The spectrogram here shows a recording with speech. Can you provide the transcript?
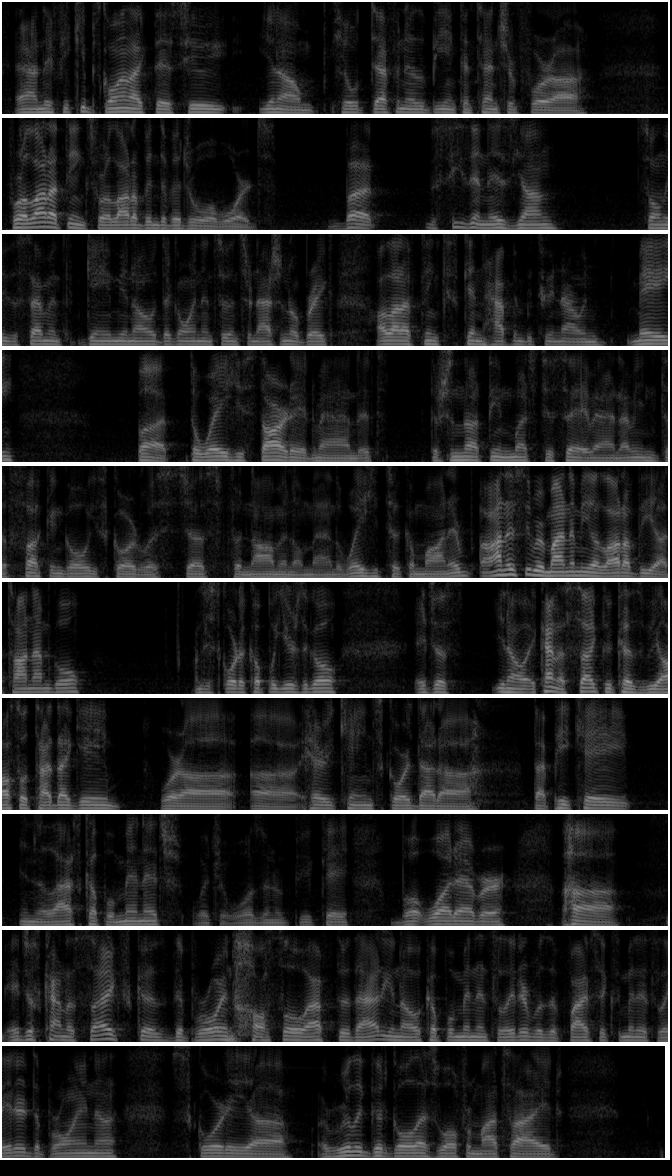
And if he keeps going like this, he you know, he'll definitely be in contention for uh for a lot of things, for a lot of individual awards. But the season is young. It's only the seventh game, you know, they're going into international break. A lot of things can happen between now and May. But the way he started, man, it's there's nothing much to say, man. I mean, the fucking goal he scored was just phenomenal, man. The way he took him on, it honestly reminded me a lot of the uh, Tottenham goal I just scored a couple years ago. It just, you know, it kind of sucked because we also tied that game where uh, uh, Harry Kane scored that uh, that PK in the last couple minutes, which it wasn't a PK, but whatever. Uh, it just kind of sucks because De Bruyne also after that, you know, a couple minutes later, was it five six minutes later, De Bruyne uh, scored a uh, a really good goal as well from outside.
